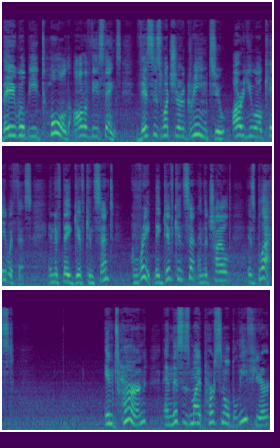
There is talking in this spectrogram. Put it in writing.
They will be told all of these things. This is what you're agreeing to. Are you okay with this? And if they give consent, great. They give consent and the child is blessed. In turn, and this is my personal belief here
